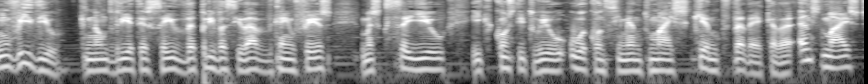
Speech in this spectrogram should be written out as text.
Um vídeo que não deveria ter saído da privacidade de quem o fez, mas que saiu e que constituiu o acontecimento mais quente da década. Antes de mais,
